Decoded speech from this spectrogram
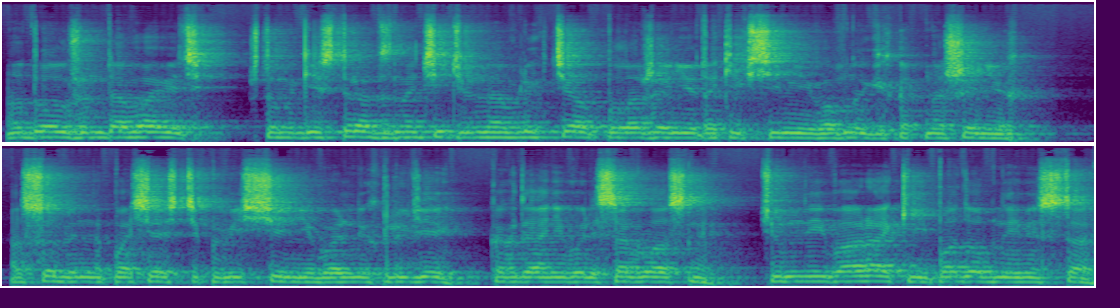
Но должен добавить, что магистрат значительно облегчал положение таких семей во многих отношениях, особенно по части помещения больных людей, когда они были согласны, чумные бараки и подобные места,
